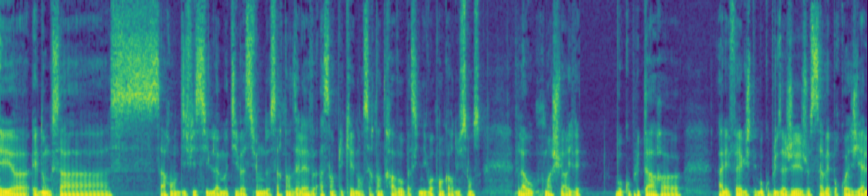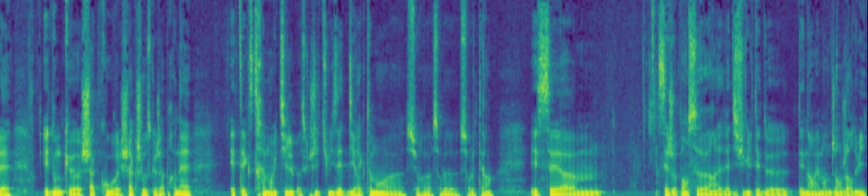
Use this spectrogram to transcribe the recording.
euh, et, donc ça, ça rend difficile la motivation de certains élèves à s'impliquer dans certains travaux parce qu'ils n'y voient pas encore du sens. Là où moi je suis arrivé beaucoup plus tard euh, à l'EFEC, j'étais beaucoup plus âgé, je savais pourquoi j'y allais. Et donc euh, chaque cours et chaque chose que j'apprenais était extrêmement utile parce que je l'utilisais directement sur, sur, le, sur le terrain. Et c'est, c'est je pense, la difficulté d'énormément de gens aujourd'hui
